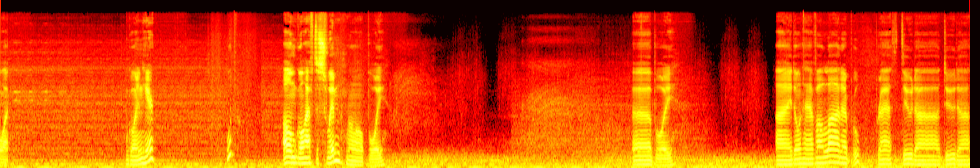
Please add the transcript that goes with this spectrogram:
what? I'm going in here. Whoop. Oh, I'm gonna have to swim? Oh boy. Oh boy. I don't have a lot of oop, breath. Doo da, doo da.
